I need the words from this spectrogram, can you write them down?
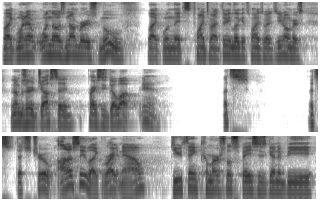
Like when it, when those numbers move, like when it's 2023, look at 2022 numbers. The numbers are adjusted, prices go up. Yeah. That's that's that's true. Honestly, like right now, do you think commercial space is going to be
